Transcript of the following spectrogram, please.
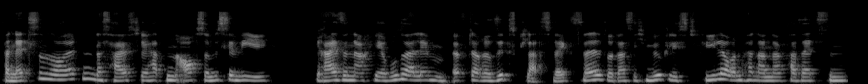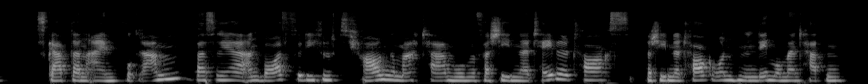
vernetzen sollten. Das heißt, wir hatten auch so ein bisschen wie die Reise nach Jerusalem öftere Sitzplatzwechsel, sodass sich möglichst viele untereinander versetzen. Es gab dann ein Programm, was wir an Bord für die 50 Frauen gemacht haben, wo wir verschiedene Table Talks, verschiedene Talkrunden in dem Moment hatten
